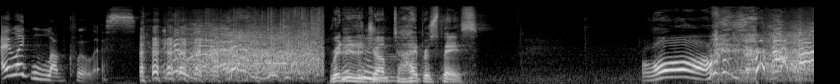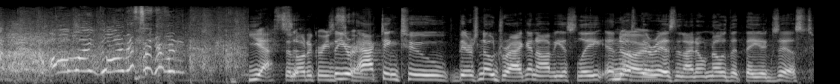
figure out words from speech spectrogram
I like love Clueless. ready to jump to hyperspace. oh my God! It's even. Yes, a lot of green So you're screen. acting to there's no dragon, obviously, unless No. there is, and I don't know that they exist.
